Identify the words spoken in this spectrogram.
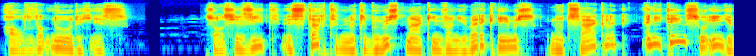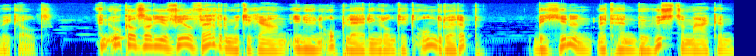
als dat nodig is. Zoals je ziet is starten met de bewustmaking van je werknemers noodzakelijk en niet eens zo ingewikkeld. En ook al zal je veel verder moeten gaan in hun opleiding rond dit onderwerp, beginnen met hen bewust te maken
